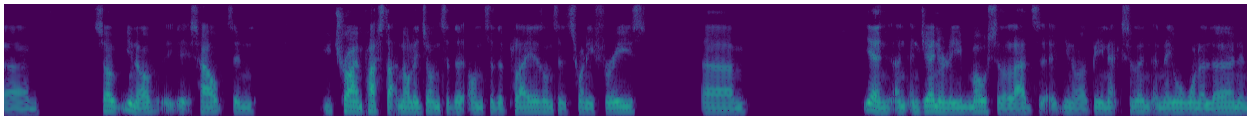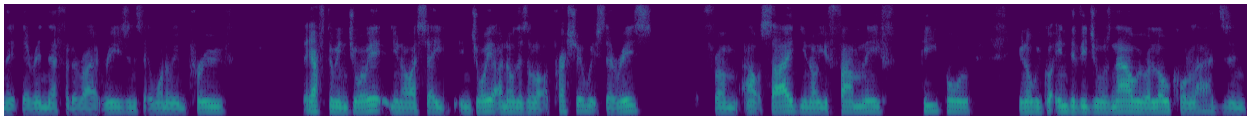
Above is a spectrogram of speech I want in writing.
Um, so you know, it's helped, and you try and pass that knowledge onto the onto the players, onto the 23s. Um, yeah, and, and generally, most of the lads, uh, you know, are being excellent, and they all want to learn, and they, they're in there for the right reasons. They want to improve. They have to enjoy it. You know, I say enjoy it. I know there's a lot of pressure, which there is from outside. You know, your family, people. You know, we've got individuals now who are local lads and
